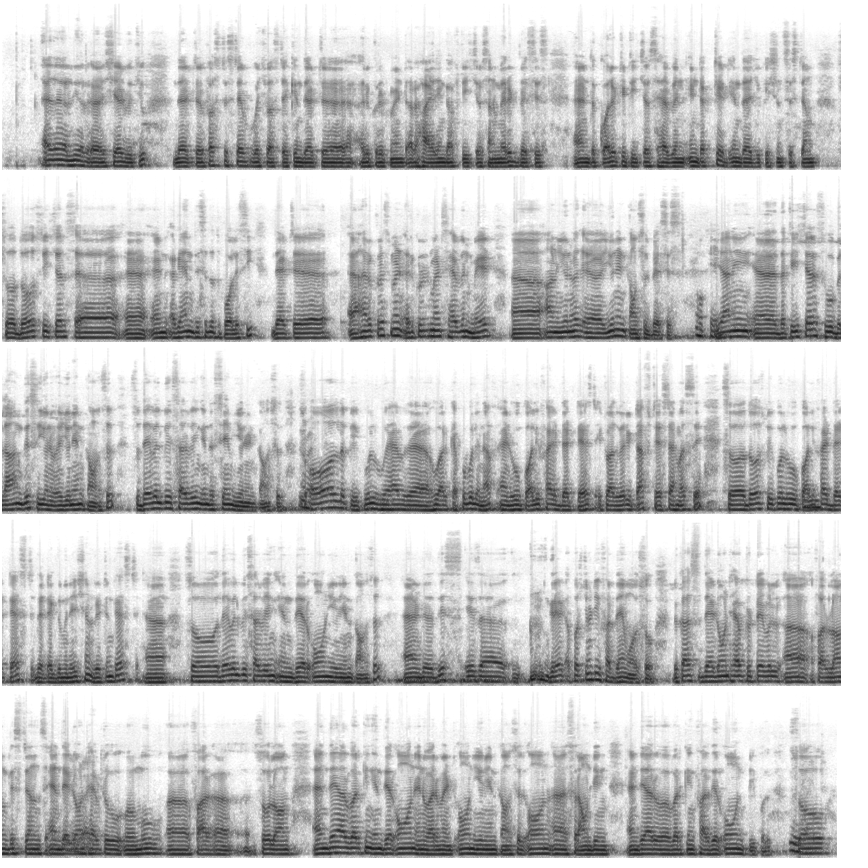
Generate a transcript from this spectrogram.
as I earlier uh, shared with you, that uh, first step which was taken that uh, recruitment or hiring of teachers on merit basis and the quality teachers have been inducted in the education system. So those teachers, uh, uh, and again this is the policy that uh, recruitment recruitments have been made on uni- union council basis. Okay. Yani uh, the teachers who belong this uni- union council, so they will be serving in the same union council. So Right. all the people who have uh, who are capable enough and who qualified that test, it was very tough test, I must say. So those people who qualified that test, that examination, written test, uh, so they will be serving in their own union council. And uh, this is a great opportunity for them also because they don't have to travel uh, for long distance and they don't Right. have to uh, move for uh, so long and they are working in their own environment own union council own uh, surrounding and they are uh, working for their own people so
